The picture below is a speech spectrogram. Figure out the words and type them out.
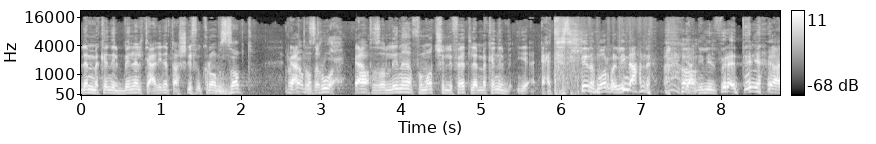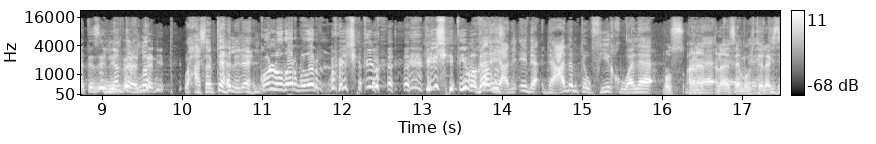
لما كان البنالتي علينا بتاع شريف اكرامي بالظبط. اعتذر مطروح. آه. اعتذر لنا في ماتش اللي فات لما كان الب... اعتذر لنا مرة لينا إحنا. يعني للفرقة الثانية أنت للفرقة الثانية وحسبتها للأهلي. كله ضرب ضرب. مفيش شتيمه مفيش شتيمه لا خالص. يعني إيه ده؟ ده عدم توفيق ولا بص ولا أنا أنا زي ما قلت لك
